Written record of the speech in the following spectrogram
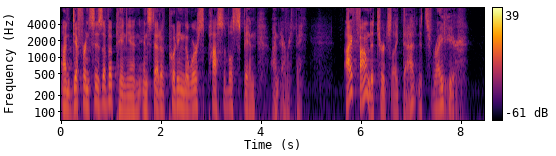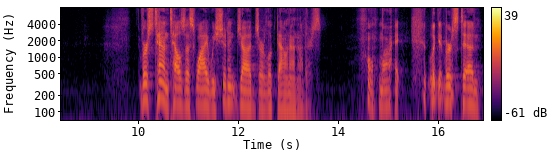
on differences of opinion instead of putting the worst possible spin on everything? I found a church like that. It's right here. Verse 10 tells us why we shouldn't judge or look down on others. Oh my. Look at verse 10.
